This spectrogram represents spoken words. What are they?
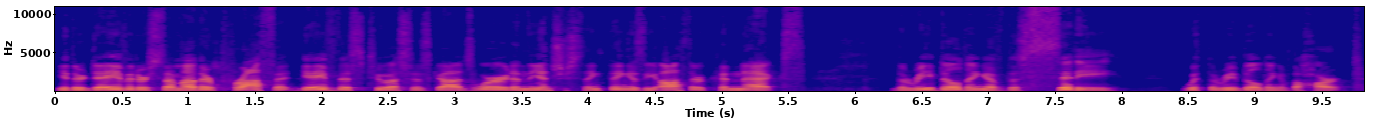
either David or some other prophet gave this to us as God's word. And the interesting thing is the author connects the rebuilding of the city with the rebuilding of the heart.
